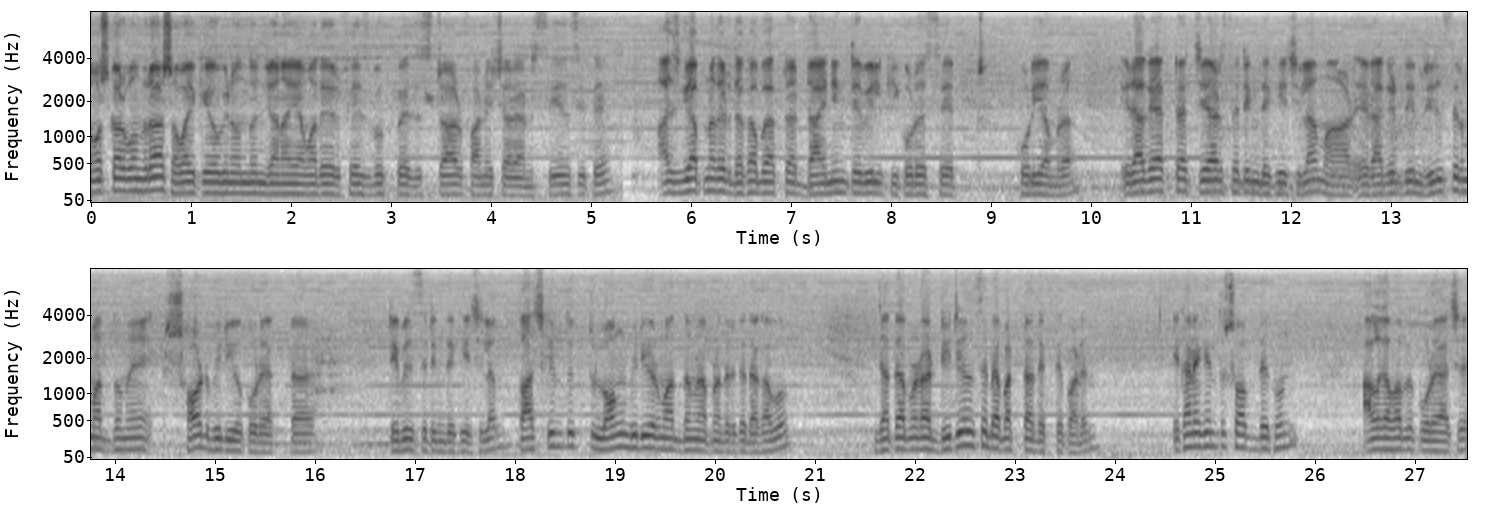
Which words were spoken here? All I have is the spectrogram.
নমস্কার বন্ধুরা, সবাইকে অভিনন্দন জানাই আমাদের Facebook page Star Furniture and সিএনসিতে আজকে আপনাদের দেখাবো একটা ডাইনিং টেবিল কি করে সেট করি আমরা। এর আগে একটা চেয়ার সেটিং দেখিয়েছিলাম, আর এর আগের দিন রিলসের মাধ্যমে শর্ট ভিডিও করে একটা টেবিল সেটিং দেখিয়েছিলাম। তো আজ কিন্তু একটু লং ভিডিওর মাধ্যমে আপনাদেরকে দেখাবো, যাতে আপনারা ডিটেলসে ব্যাপারটা দেখতে পারেন। এখানে কিন্তু সব দেখুন, আলগাভাবে পড়ে আছে।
